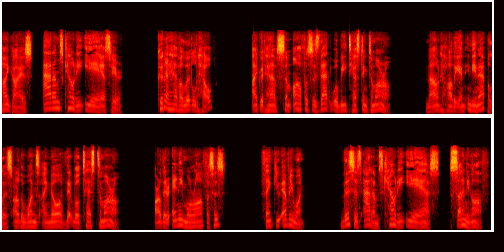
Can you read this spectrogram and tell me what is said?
Hi guys, Adams County EAS here. Could I have a little help? I could have some offices that will be testing tomorrow. Mount Holly and Indianapolis are the ones I know of that will test tomorrow. Are there any more offices? Thank you everyone. This is Adams County EAS, signing off.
